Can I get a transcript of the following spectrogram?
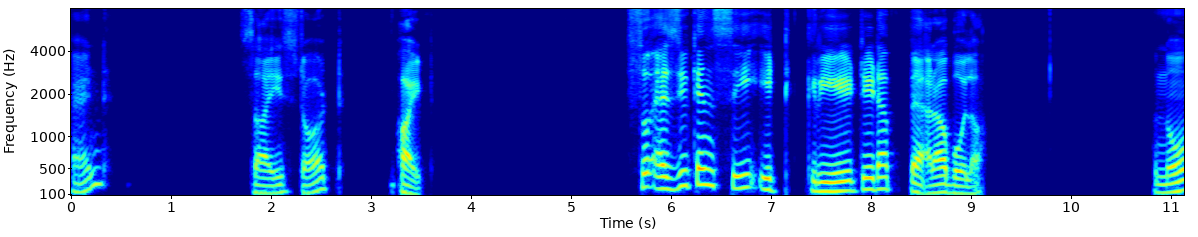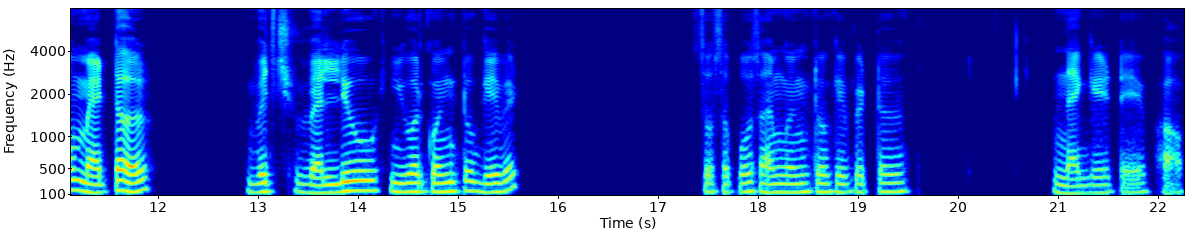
and size dot height so as you can see, it created a parabola. No matter which value you are going to give it. So suppose I am going to give it a negative half.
